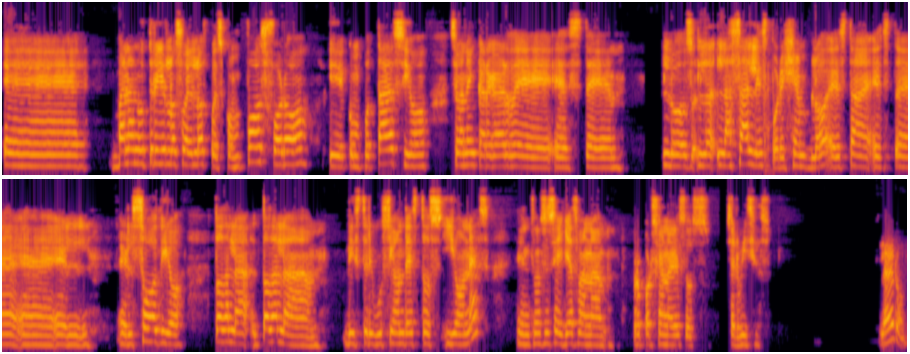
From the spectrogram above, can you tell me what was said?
eh, van a nutrir los suelos pues con fósforo, y con potasio, se van a encargar de este los, las sales, por ejemplo, esta, este, eh, el, sodio, toda la, toda la distribución de estos iones, entonces ellas van a proporcionar esos servicios. Claro,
